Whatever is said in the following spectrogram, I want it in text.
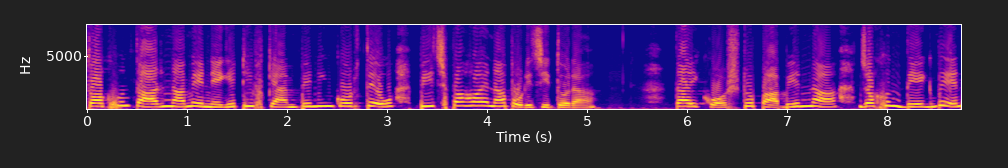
তখন তার নামে নেগেটিভ ক্যাম্পেনিং করতেও পিছপা হয় না পরিচিতরা। তাই কষ্ট পাবেন না যখন দেখবেন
